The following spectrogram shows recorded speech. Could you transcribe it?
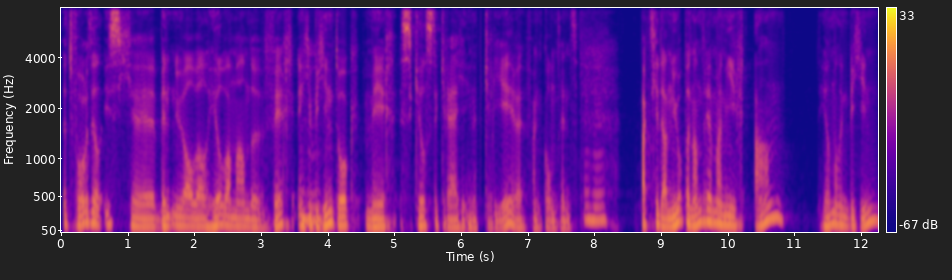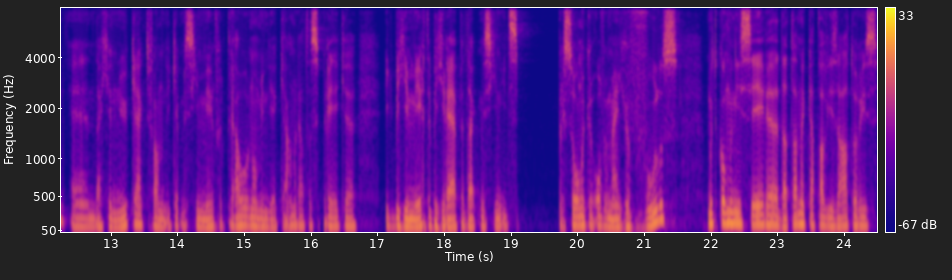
het voordeel is, je bent nu al wel heel wat maanden ver en je begint ook meer skills te krijgen in het creëren van content. Pakt je dat nu op een andere manier aan, helemaal in het begin, en dat je nu kijkt van, ik heb misschien meer vertrouwen om in die camera te spreken, ik begin meer te begrijpen dat ik misschien iets persoonlijker over mijn gevoelens moet communiceren, dat dat een katalysator is.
